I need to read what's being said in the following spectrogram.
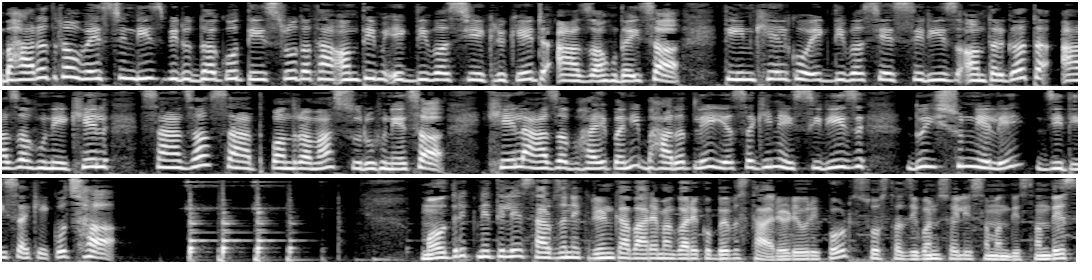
भारत र वेस्ट इण्डिज विरूद्धको तेस्रो तथा अन्तिम एक दिवसीय क्रिकेट आज हुँदैछ। तीन खेलको एक दिवसीय सिरिज अन्तर्गत आज हुने खेल साँझ सात पन्ध्रमा शुरू हुनेछ। खेल आज भए पनि भारतले यसअघि नै सिरिज दुई शून्यले जितिसकेको छ। मौद्रिक नीतिले सार्वजनिक ऋणका बारेमा गरेको व्यवस्था रेडियो रिपोर्ट स्वस्थ जीवनशैली सम्बन्धी सन्देश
